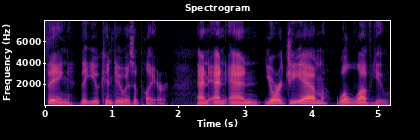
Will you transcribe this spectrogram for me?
thing that you can do as a player and and and your gm will love you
